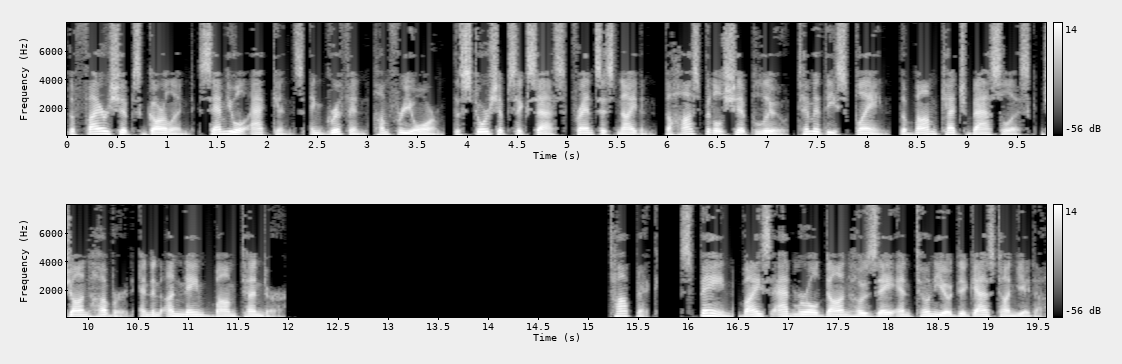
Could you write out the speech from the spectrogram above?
the fireships Garland Samuel Atkins and Griffin Humphrey Orme, the storeship Success Francis Knighton, the hospital ship Looe Timothy Splaine, the bomb ketch Basilisk John Hubbard and an unnamed bomb tender. Spain. Vice Admiral Don José Antonio de Gaztañeta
